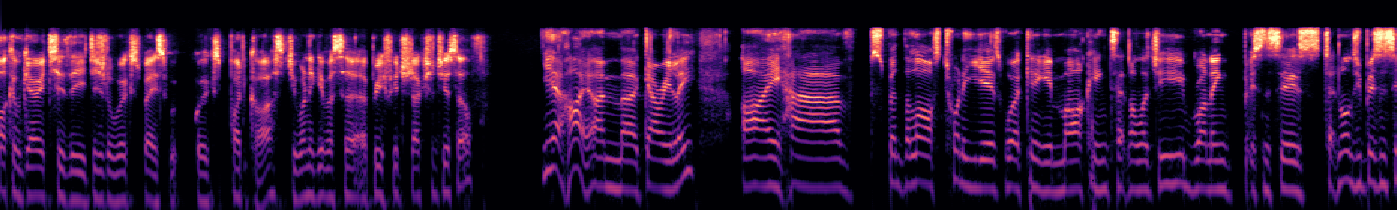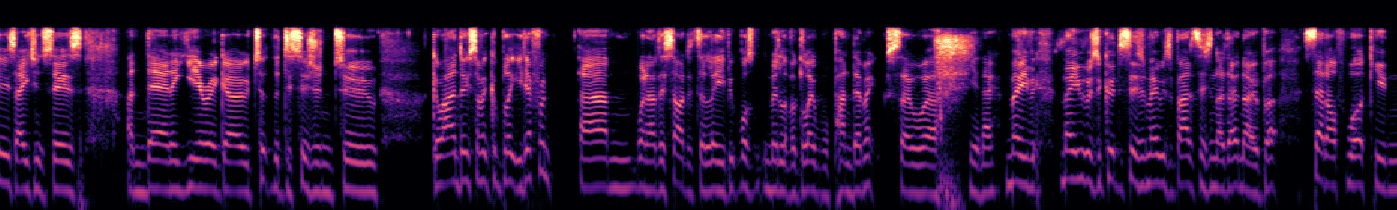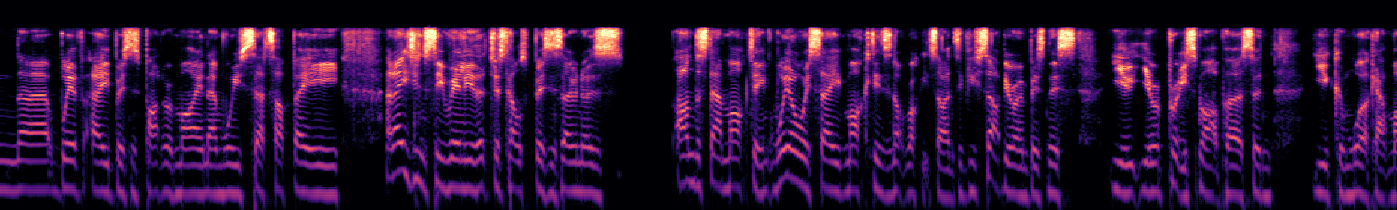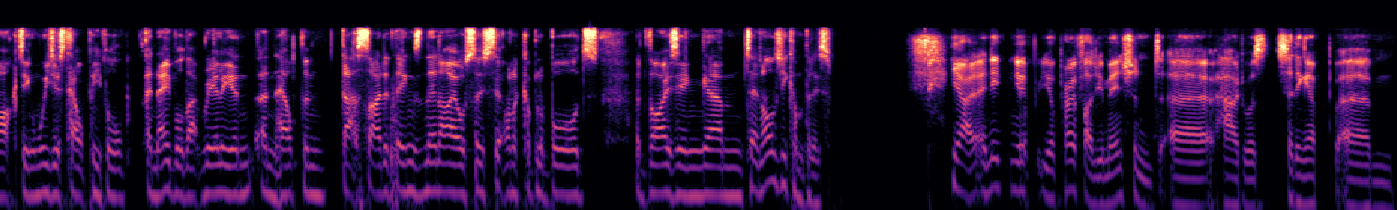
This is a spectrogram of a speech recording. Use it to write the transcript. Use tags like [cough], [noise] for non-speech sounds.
Welcome, Garry, to the Digital Workspace Works podcast. Do you want to give us a, a brief introduction to yourself? Yeah, hi, I'm uh, Garry Lee. I have spent the last 20 years working in marketing technology, running businesses, technology businesses, agencies, and then a year ago took the decision to go out and do something completely different um, when I decided to leave, it wasn't the middle of a global pandemic, so uh, [laughs] you know maybe maybe it was a good decision, maybe it was a bad decision, I don't know. But set off working uh, with a business partner of mine, and we set up a an agency really that just helps business owners understand marketing. We always say marketing is not rocket science. If you set up your own business, you you're a pretty smart person. You can work out marketing. We just help people enable that really and and help them that side of things. And then I also sit on a couple of boards advising um, technology companies. Yeah, and in your your profile, you mentioned uh, how it was setting up. Um,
